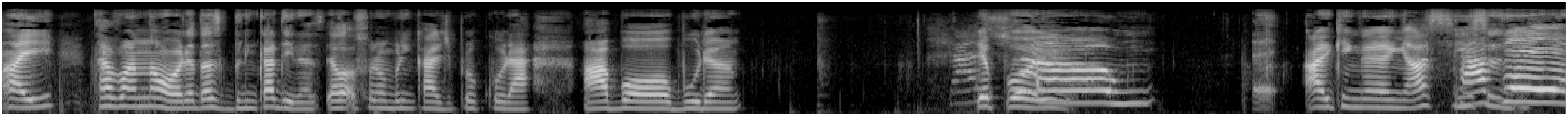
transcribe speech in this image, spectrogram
Aí tava na hora das brincadeiras. Elas foram brincar de procurar a abóbora. Depois. É, aí quem ganhasse Caveira.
